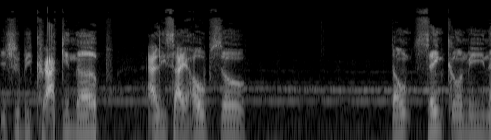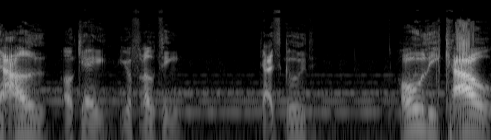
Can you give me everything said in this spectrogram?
you should be cracking up. At least I hope so. Don't sink on me now. Okay, you're floating. That's good. Holy cow.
